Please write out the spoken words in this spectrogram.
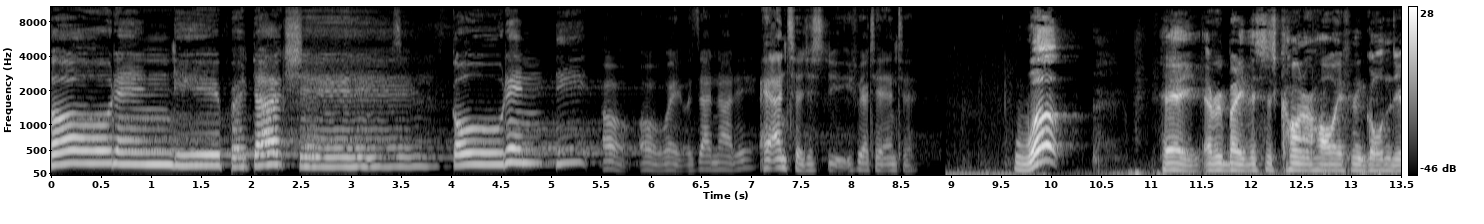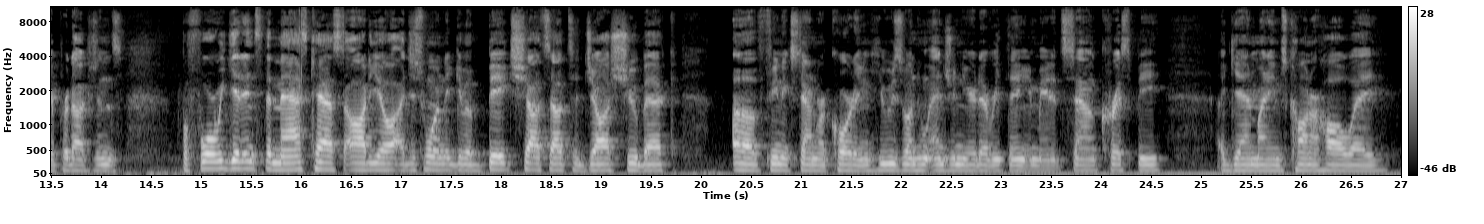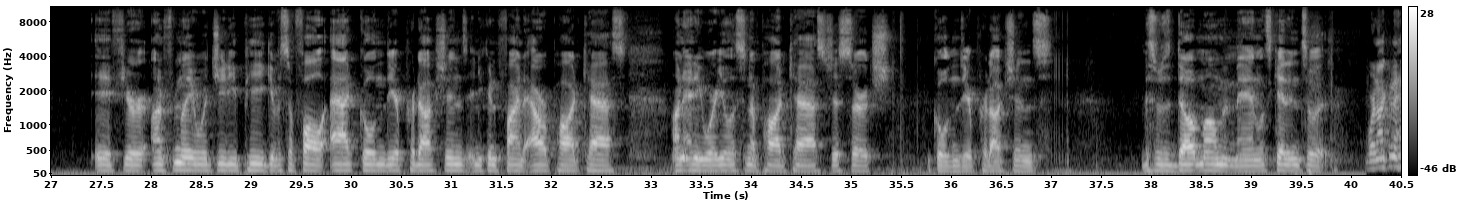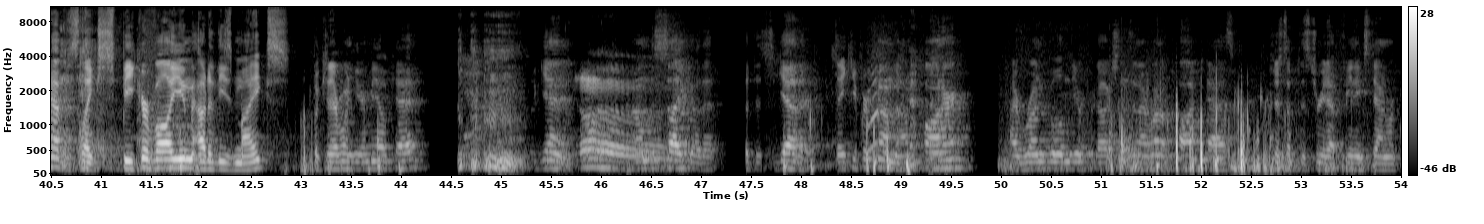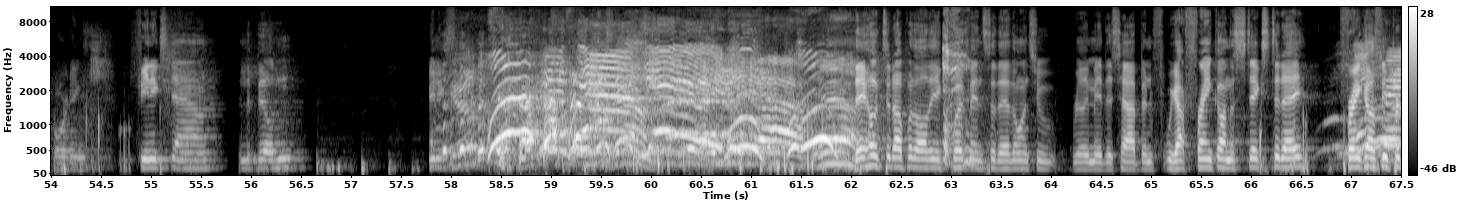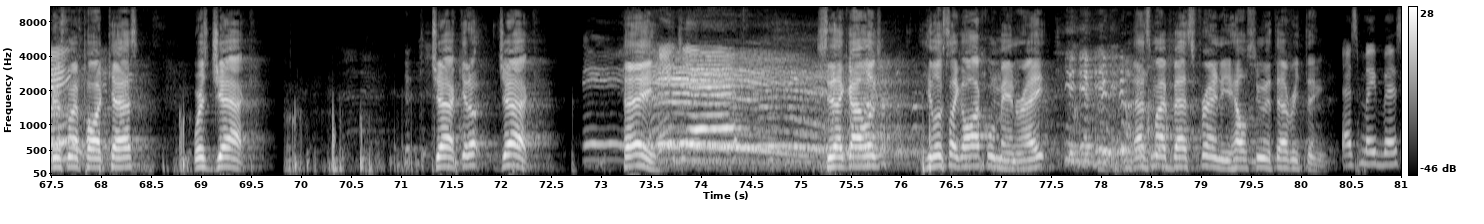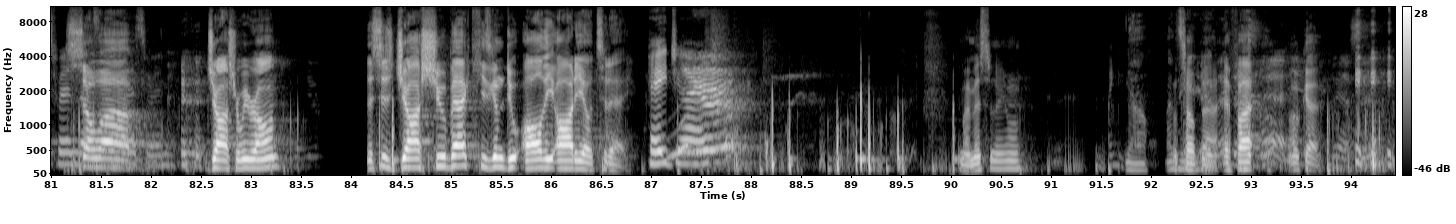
Golden Deer Productions. Golden Deer. Oh, oh, wait, was that not it? Hey, enter. Just you, you forgot to enter. Whoa! Hey, everybody, this is Conor Holway from Golden Deer Productions. Before we get into the Masscast audio, I just wanted to give a big shouts out to Josh Schuback of Phoenix Down Recording. He was the one who engineered everything and made it sound crispy. Again, my name's Conor Holway. If you're unfamiliar with GDP, give us a follow at Golden Deer Productions, and you can find our podcast on anywhere you listen to podcasts. Just search Golden Deer Productions. This was a dope moment, man. Let's get into it. We're not gonna have this like speaker volume out of these mics, but can everyone hear me okay? Again, I'm the psycho that put this together. Thank you for coming. I'm Conor. I run Golden Deer Productions and I run a podcast just up the street at Phoenix Down Recording. Phoenix Down in the building. Phoenix They hooked it up with all the equipment, so they're the ones who really made this happen. We got Frank on the sticks today. Frank helps me produce my podcast. Where's Jack? Jack, get up. Jack. Hey. Hey, Jack. See that guy looks he looks like Aquaman, right? That's my best friend. He helps me with everything. That's my best friend. So, That's my uh, best friend. Josh, are we rolling? This is Josh Schuback. He's gonna do all the audio today. Hey, Josh. Am I missing anyone? No. I Let's hope not. If I okay.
